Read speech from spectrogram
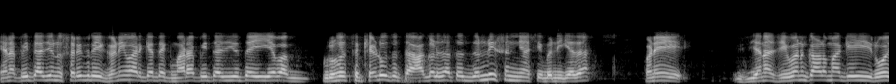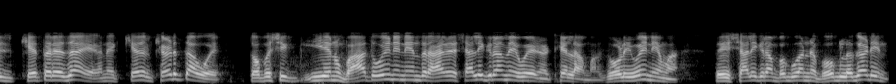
એના પિતાજીનું ચરિત્ર ઘણી વાર કહેતા કે મારા પિતાજી હતા એ એવા ગૃહસ્થ ખેડૂત હતા, આગળ જતા દંડી સંન્યાસી બની ગયા હતા. પણ એ એના જીવનકાળમાં કે રોજ ખેતરે જાય અને ખેડતા હોય, તો પછી એ એનું ભાત હોય ને એની અંદર હારે શાલિગ્રામે હોય ને ઠેલામાં જોડી હોય ને એમાં, તો એ શાલિગ્રામ ભગવાનને ભોગ લગાડીને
